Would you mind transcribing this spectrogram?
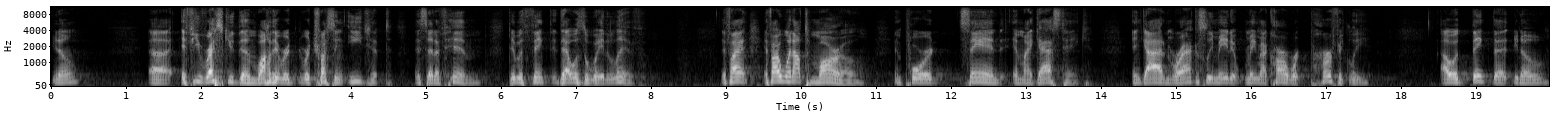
You know, uh, if he rescued them while they were, were trusting Egypt instead of him, they would think that, that was the way to live. If I, if I went out tomorrow and poured sand in my gas tank and God miraculously made it made my car work perfectly, I would think that, you know,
